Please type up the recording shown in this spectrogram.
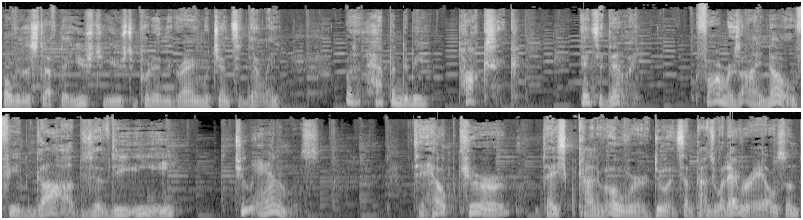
over the stuff they used to use to put in the grain, which incidentally was happened to be toxic. Incidentally, farmers I know feed gobs of DE to animals to help cure. They kind of overdo it sometimes, whatever ails them,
